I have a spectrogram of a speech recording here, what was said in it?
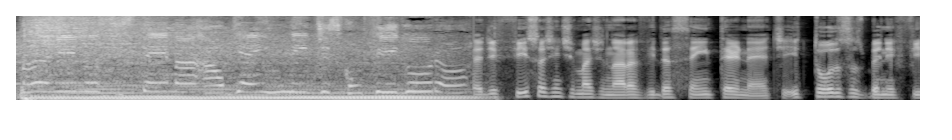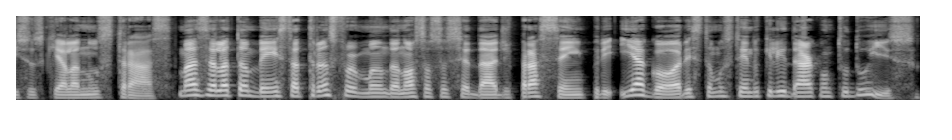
Pane no sistema, alguém me desconfigurou. É difícil a gente imaginar a vida sem internet e todos os benefícios que ela nos traz, mas ela também está transformando a nossa sociedade para sempre e agora estamos tendo que lidar com tudo isso.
